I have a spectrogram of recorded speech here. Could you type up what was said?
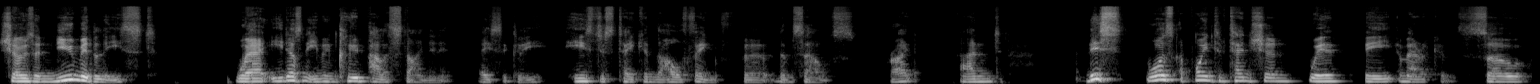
shows a new middle east where he doesn't even include Palestine in it, basically. He's just taken the whole thing for themselves, right? And this was a point of tension with the Americans. So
